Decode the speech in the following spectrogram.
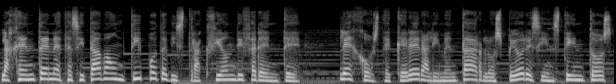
La gente necesitaba un tipo de distracción diferente, Lejos de querer alimentar los peores instintos,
